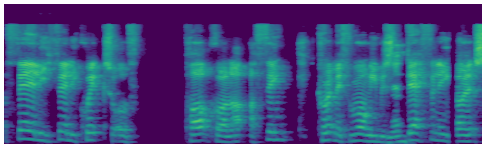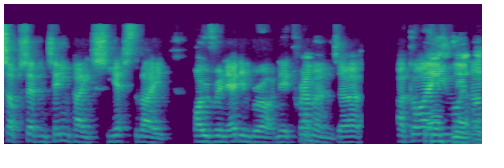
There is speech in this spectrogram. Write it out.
a fairly, fairly quick sort of park run. I, I think, correct me if I'm wrong, he was Yeah. definitely going at sub 17 pace yesterday over in Edinburgh near Cramond. Uh, a guy you might know.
